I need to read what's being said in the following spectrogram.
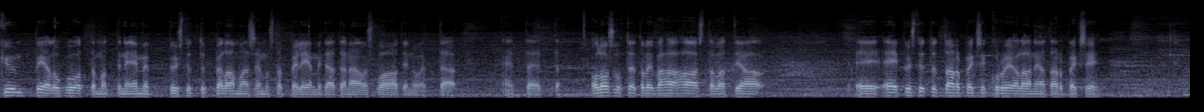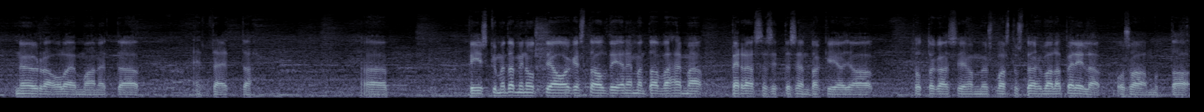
kymppiä lukuun ottamatta, niin emme pystytty pelaamaan semmoista peliä, mitä tänään olisi vaatinut, että, että, että. Olosuhteet oli vähän haastavat ja ei, ei pystytty tarpeeksi kurialainen ja tarpeeksi nöyrä olemaan, että, että, että. Ää, 50 minuuttia oikeastaan oltiin enemmän tai vähemmän perässä sitten sen takia ja totta kai siihen on myös vastustaja hyvällä pelillä osaa, mutta,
